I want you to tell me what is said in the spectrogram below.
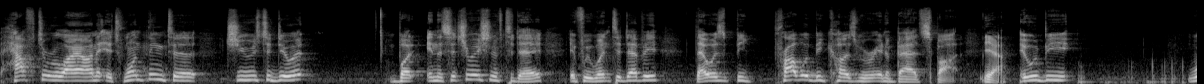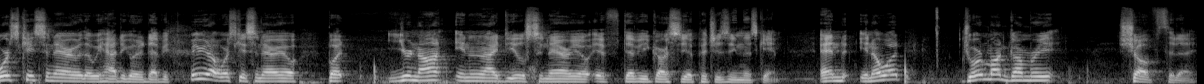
have to rely on it, it's one thing to choose to do it. But in the situation of today, if we went to Deivi, that was be, probably because we were in a bad spot. yeah, It would be worst case scenario that we had to go to Deivi. Maybe not worst case scenario, but you're not in an ideal scenario if Deivi Garcia pitches in this game. And you know what? Jordan Montgomery shoved today.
